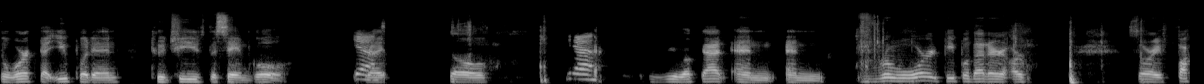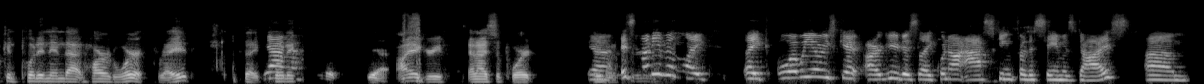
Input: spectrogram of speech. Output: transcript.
the work that you put in to achieve the same goal. Yeah. Right? So yeah. We looked at and and reward people that are are sorry, fucking putting in that hard work, right? Like yeah. Putting, yeah, I agree and I support. Yeah. It's not even like like what we always get argued is like we're not asking for the same as guys. Um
